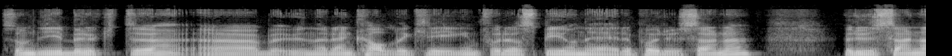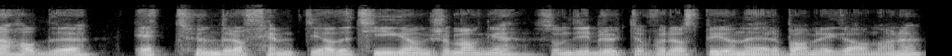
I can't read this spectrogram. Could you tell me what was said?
som de brukte uh, under den kalde krigen for å spionere på russerne. Russerne hadde 150, hadde ti ganger så mange som de brukte for å spionere på amerikanerne.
